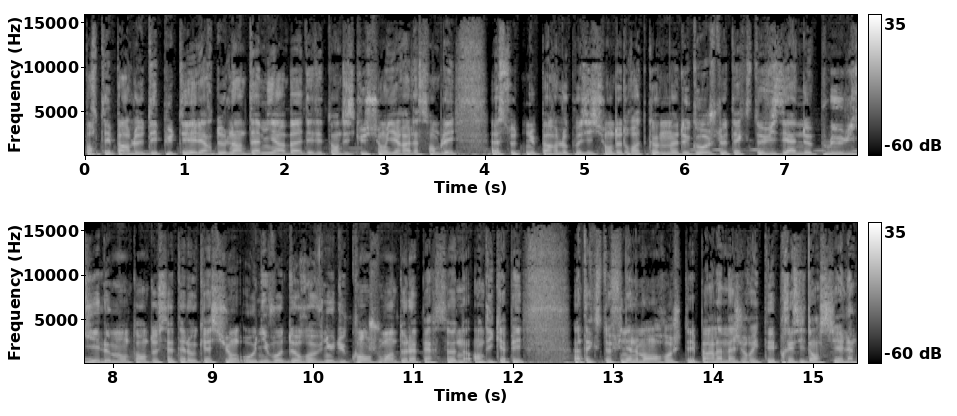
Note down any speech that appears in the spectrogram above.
portée par le député LR de l'Ain, Damien Abad, était en discussion hier à l'Assemblée. Soutenu par l'opposition de droite comme de gauche, le texte visait à ne plus lier le montant de cette allocation au niveau de revenu du conjoint de la personne handicapée. Un texte finalement rejeté par la majorité présidentielle.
